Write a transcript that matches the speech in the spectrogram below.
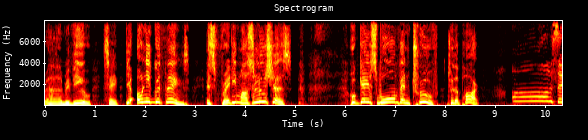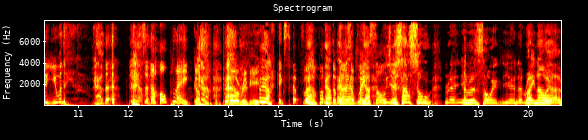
uh review, say the only good things is Freddie Mao as Lucius, who gives warmth and truth to the part so you were the, you were the so the whole play got poor reviews, yeah. except for yeah, the, yeah. the person then, playing the soldier. It sounds so, you know, so you know, right now uh,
